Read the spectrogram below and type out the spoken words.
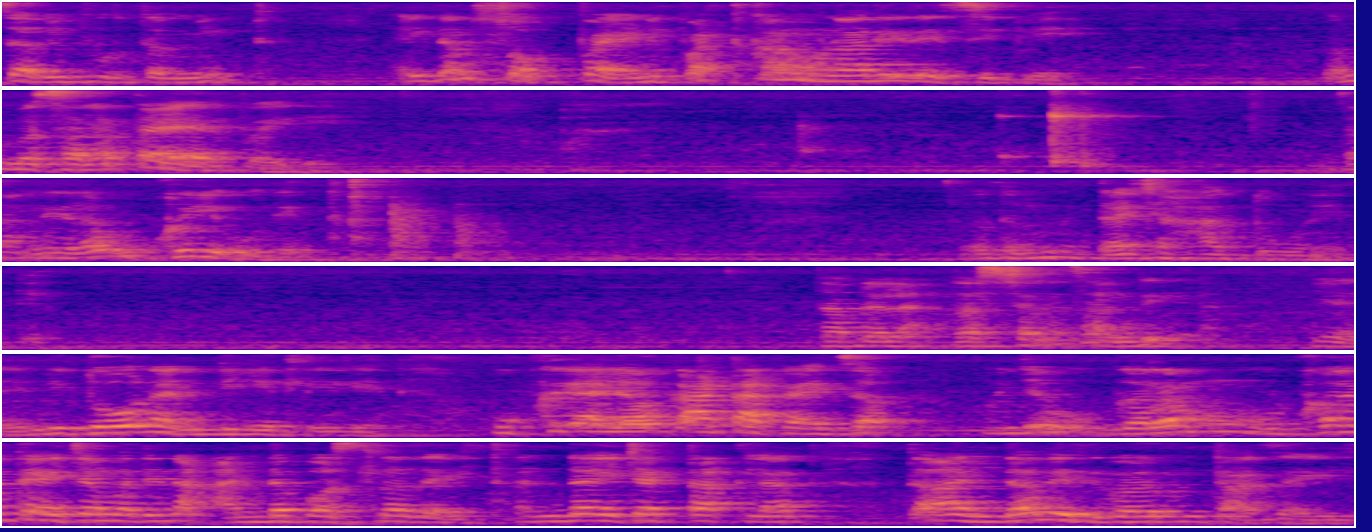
चवीपुरतं मीठ एकदम सोपं आहे आणि पटकन होणारी रेसिपी आहे. पण मसाला तयार पाहिजे. चांगल्याला उकळी येऊ देत. दोन मिनटाचे हात धुवून येते. तर आपल्याला रस्त्याला चांगली मी दोन अंडी घेतलेली आहेत. उकळी आल्यावर का टाकायचं? म्हणजे गरम उखळत्या याच्यामध्ये ना अंड बसलं जाईल. थंड याच्यात टाकलात तर अंड विरघळून टा जाईल.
